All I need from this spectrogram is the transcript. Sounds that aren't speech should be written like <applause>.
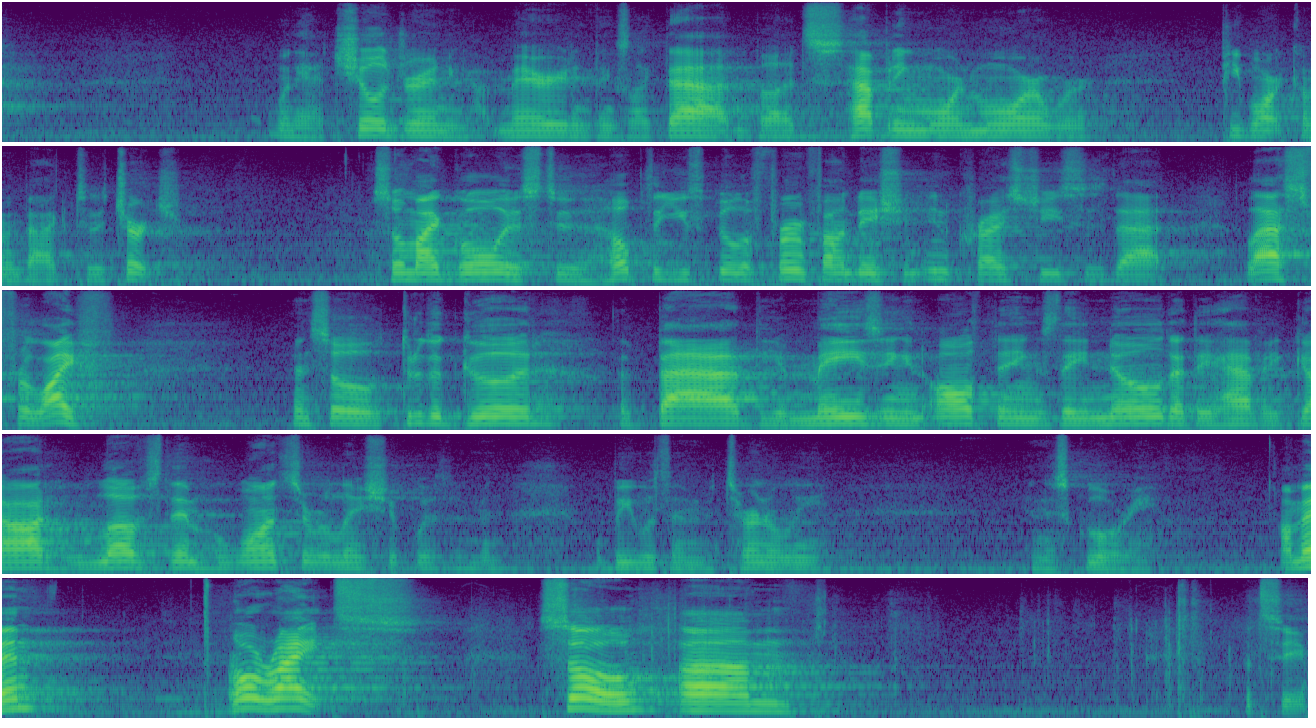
when they had children and got married and things like that, but it's happening more and more where people aren't coming back to the church. So, my goal is to help the youth build a firm foundation in Christ Jesus that lasts for life. And so, through the good, the bad, the amazing, and all things, they know that they have a God who loves them, who wants a relationship with them, will be with them eternally in His glory. Amen? All right. So, um, let's see.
